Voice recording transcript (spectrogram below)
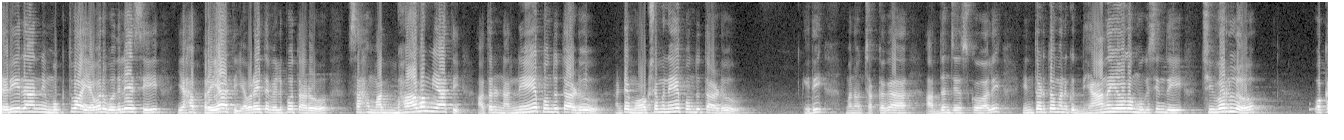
శరీరాన్ని ముక్త్వా ఎవరు వదిలేసి యహ ప్రయాతి ఎవరైతే వెళ్ళిపోతారో సహ మద్భావం యాతి. అతను నన్నే పొందుతాడు. అంటే మోక్షమునే పొందుతాడు. ఇది మనం చక్కగా అర్థం చేసుకోవాలి. ఇంతటితో మనకు ధ్యానయోగం ముగిసింది. చివర్లో ఒక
